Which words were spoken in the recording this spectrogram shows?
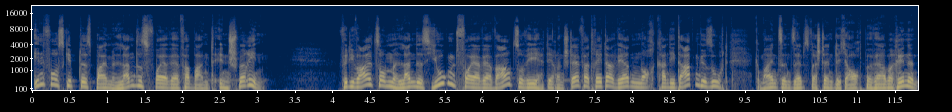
Infos gibt es beim Landesfeuerwehrverband in Schwerin. Für die Wahl zum Landesjugendfeuerwehrwart sowie deren Stellvertreter werden noch Kandidaten gesucht. Gemeint sind selbstverständlich auch Bewerberinnen.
